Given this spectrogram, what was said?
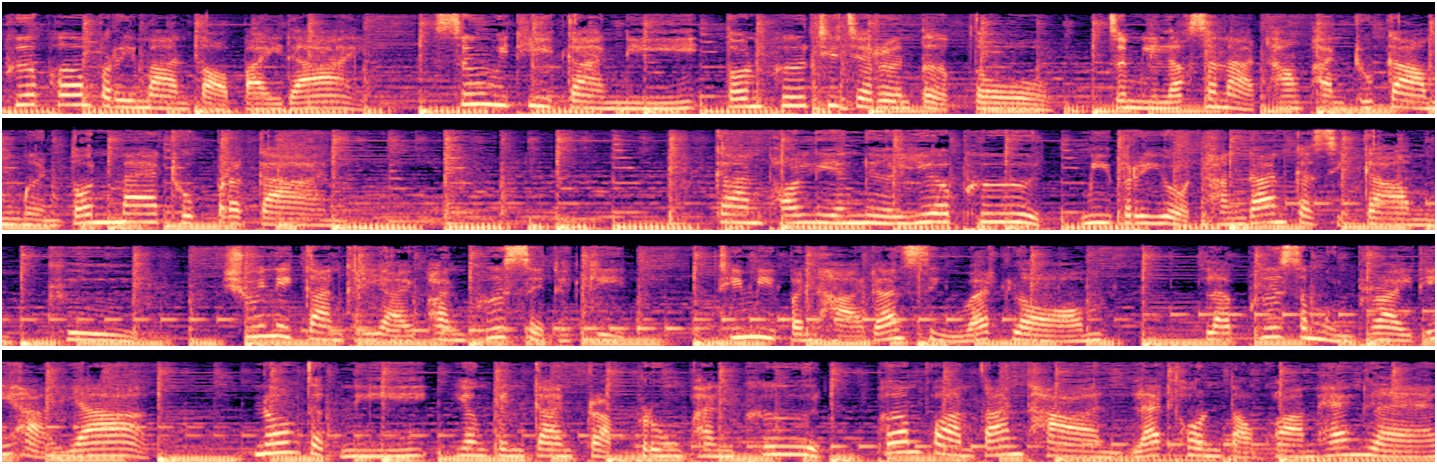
เพื่อเพิ่มปริมาณต่อไปได้ ซึ่งวิธีการนี้ต้นพืชที่เจริญเติบโต จะมีลักษณะทางพันธุกรรมเหมือนต้นแม่ทุกประการ การเพาะเลี้ยงเนื้อเยื่อพืช มีประโยชน์ทางด้านกสิกรรม คือ ช่วยในการขยายพันธุ์พืชเศรษฐกิจที่มีปัญหาด้านสิ่งแวดล้อม และพืชสมุนไพรที่หายาก นอกจากนี้ยังเป็นการปรับปรุงพันธุ์พืช เพิ่มความต้านทานและทนต่อความแห้งแล้ง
